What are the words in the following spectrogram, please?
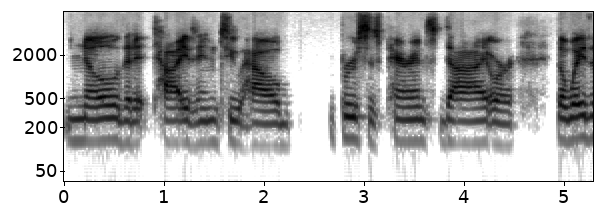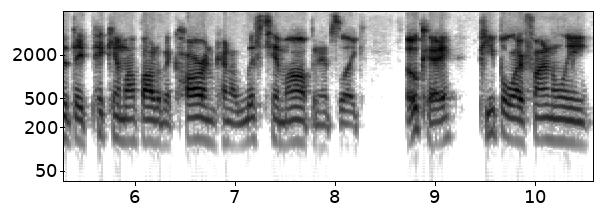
know that it ties into how Bruce's parents die or the way that they pick him up out of the car and kind of lift him up. And it's like, okay, people are finally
